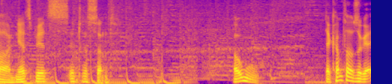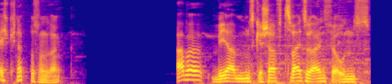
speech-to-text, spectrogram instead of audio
Und jetzt wird es interessant. Oh. Der Kampf war sogar echt knapp, muss man sagen. Aber wir haben es geschafft. 2 zu 1 für uns.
